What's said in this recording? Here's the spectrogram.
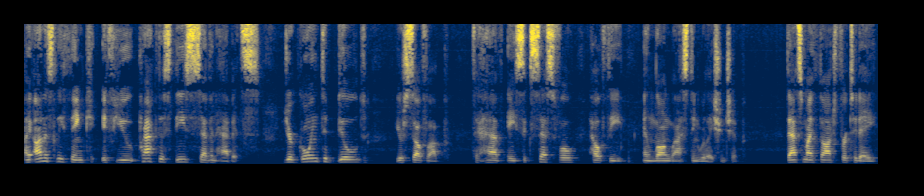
I honestly think if you practice these seven habits, you're going to build yourself up to have a successful, healthy, and long lasting relationship. That's my thought for today.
